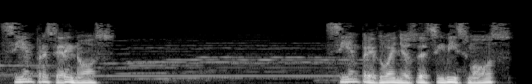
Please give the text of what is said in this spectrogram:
Siempre serenos, siempre dueños de sí mismos,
